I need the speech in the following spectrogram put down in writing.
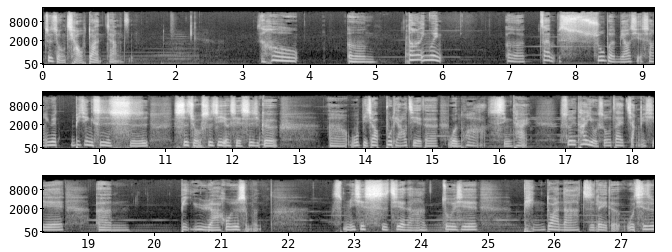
这种桥段这样子。然后，嗯。当然，因为，呃，在书本描写上，因为毕竟是十十九世纪，而且是一个，呃，我比较不了解的文化形态，所以他有时候在讲一些，嗯，比喻啊，或者是什么，什么一些事件啊，做一些评断啊之类的，我其实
